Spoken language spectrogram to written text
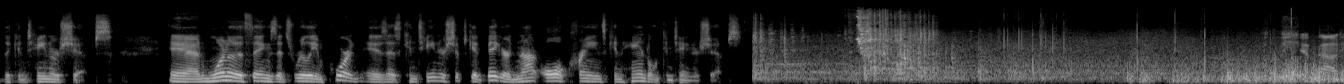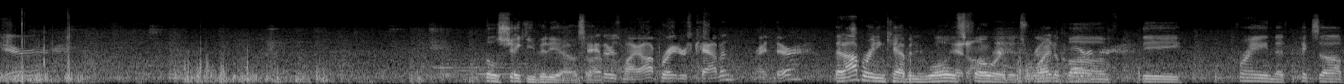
the container ships. And one of the things that's really important is as container ships get bigger, not all cranes can handle container ships. Ship out here. Little shaky video. So. Okay, there's my operator's cabin right there. That operating cabin rolls forward. It's right above the crane that picks up,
